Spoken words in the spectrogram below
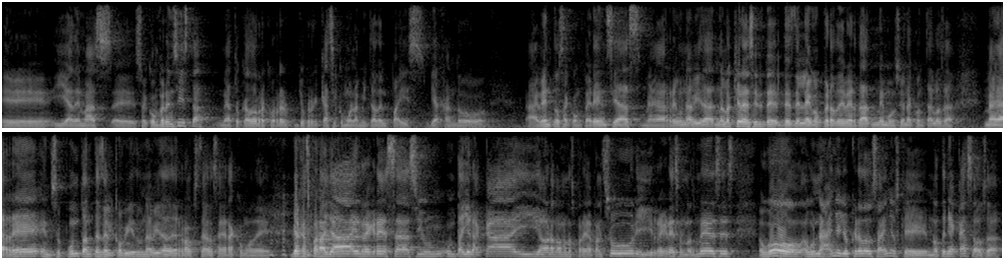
Eh, y además eh, soy conferencista, me ha tocado recorrer yo creo que casi como la mitad del país viajando a eventos, a conferencias, me agarré una vida, no lo quiero decir desde el ego, pero de verdad me emociona contarlo, o sea, me agarré en su punto antes del COVID una vida de rockstar, o sea, era como de viajas para allá y regresas y un, un taller acá y ahora vámonos para allá para el sur y regreso unos meses. Hubo un año, yo creo dos años que no tenía casa, o sea,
